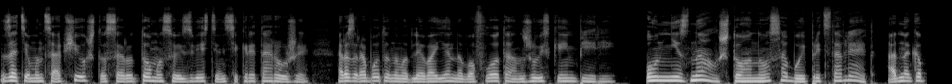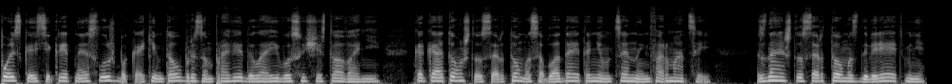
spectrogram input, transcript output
Затем он сообщил, что сэру Томасу известен секрет оружия, разработанного для военного флота Анжуйской империи. Он не знал, что оно собой представляет. Однако польская секретная служба каким-то образом проведала о его существовании, как и о том, что сэр Томас обладает о нем ценной информацией. Зная, что сэр Томас доверяет мне,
